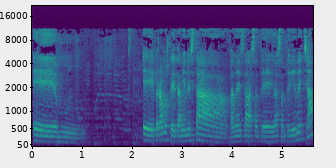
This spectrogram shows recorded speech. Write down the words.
Eh, eh, pero vamos, que también está, también está bastante, bastante bien hecha.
